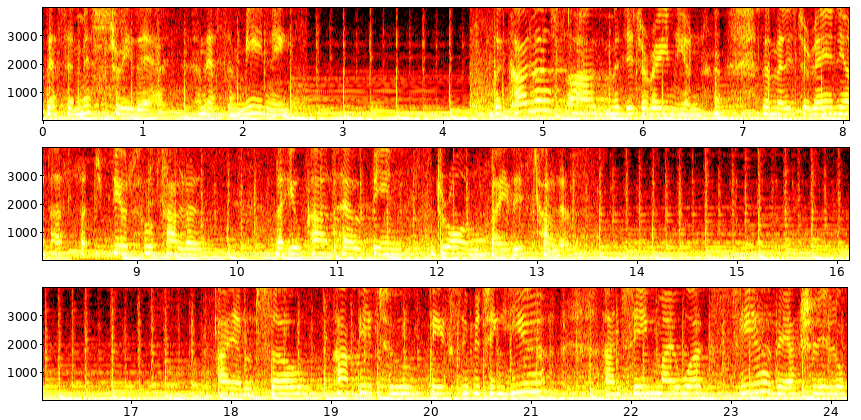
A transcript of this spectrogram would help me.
There's a mystery there and there's a meaning. The colors are Mediterranean. the Mediterranean has such beautiful colors that you can't help being drawn by these colors. I am so happy to be exhibiting here and seeing my works here. They actually look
